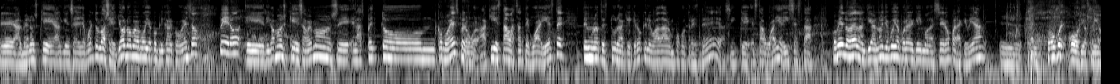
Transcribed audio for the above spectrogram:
Eh, al menos que alguien se haya muerto, lo sé, yo no me voy a complicar con eso. Pero eh, digamos que sabemos eh, el aspecto mm, como es, pero bueno, aquí está bastante guay este. Tengo una textura que creo que le va a dar un poco 3D, así que está guay, ahí se está comiendo él al día, ¿no? Yo voy a poner el Game Mode 0 para que vean el, power... Oh, Dios mío.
